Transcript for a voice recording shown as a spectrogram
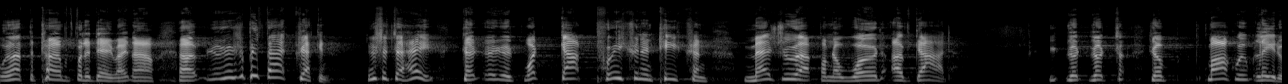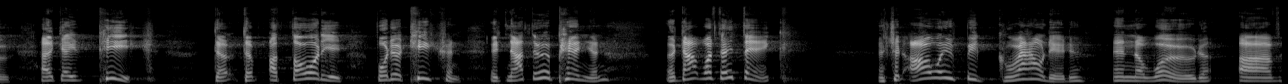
we're at the term for the day right now. Uh, you should be fact checking. You should say, hey, uh, what God preaching and teaching measure up from the word of God? Your, your, your small group leaders, as they teach, the, the authority for their teaching is not their opinion, it's not what they think. It should always be grounded in the word of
